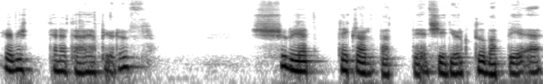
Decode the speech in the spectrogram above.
Şuraya bir tane daha yapıyoruz. Şuraya tekrar bat diye şey diyor tığ bat diye.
